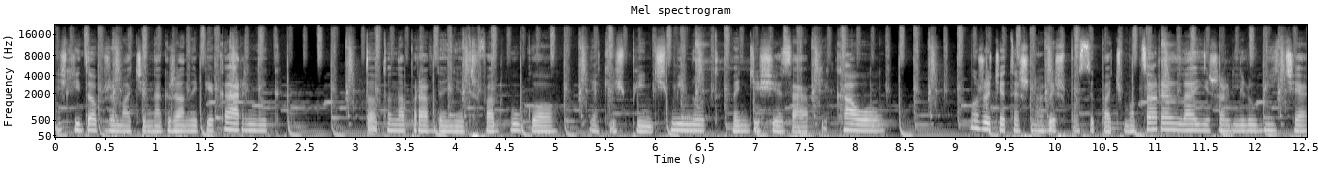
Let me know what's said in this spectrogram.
Jeśli dobrze macie nagrzany piekarnik, to to naprawdę nie trwa długo, jakieś 5 minut będzie się zapiekało. Możecie też na wierzch posypać mozzarellę, jeżeli lubicie.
